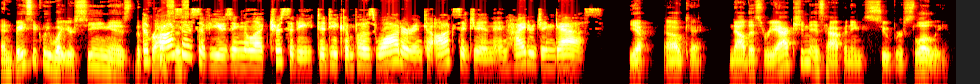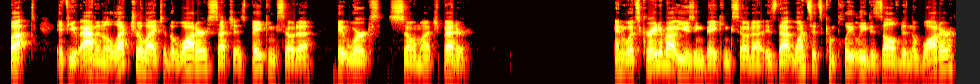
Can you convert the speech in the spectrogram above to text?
And basically what you're seeing is the, The process of using electricity to decompose water into oxygen and hydrogen gas. Yep, okay. Now this reaction is happening super slowly, but if you add an electrolyte to the water, such as baking soda, it works so much better. And what's great about using baking soda is that once it's completely dissolved in the water,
